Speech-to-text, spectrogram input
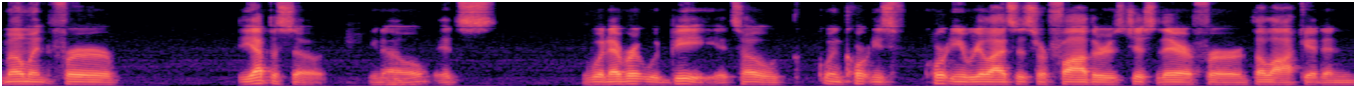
moment for the episode. You know, it's whatever it would be. It's oh when Courtney's Courtney realizes her father is just there for the locket and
